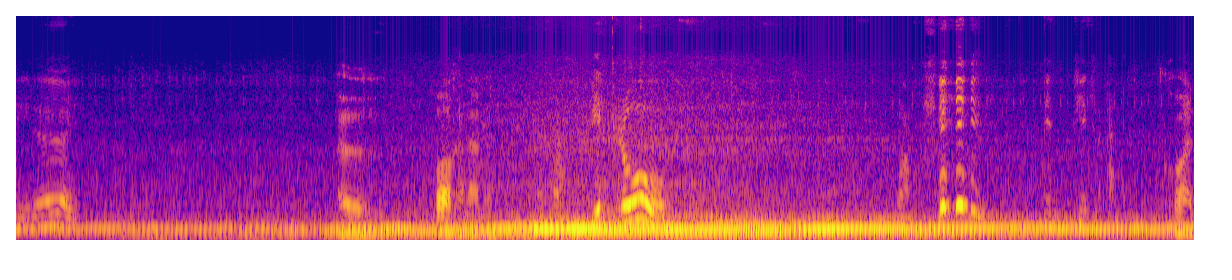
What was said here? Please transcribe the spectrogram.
นี่เลย เออพ่อขนาดนั้นนะคะปิดรูว้าวปิดผิดอันขวด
